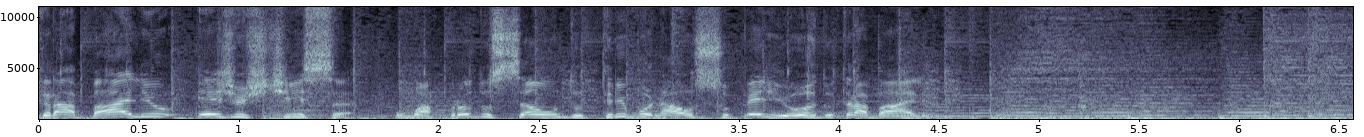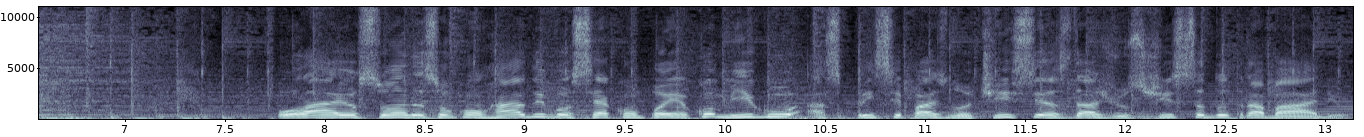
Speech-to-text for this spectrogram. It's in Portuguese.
Trabalho e Justiça, uma produção do Tribunal Superior do Trabalho. Olá, eu sou Anderson Conrado e você acompanha comigo as principais notícias da Justiça do Trabalho.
